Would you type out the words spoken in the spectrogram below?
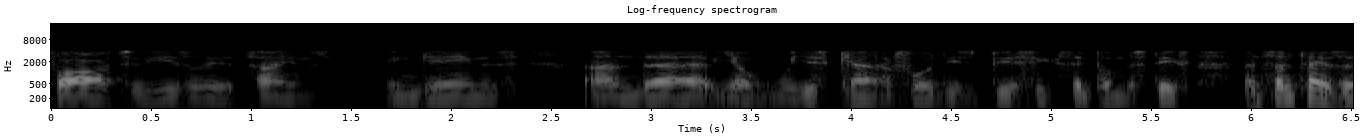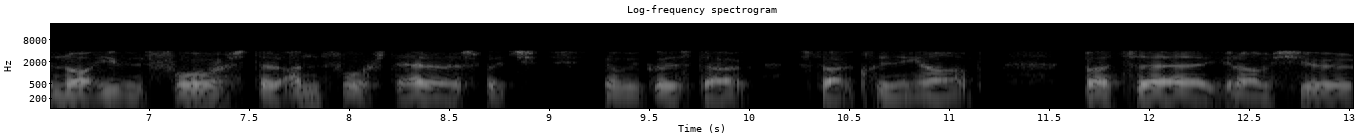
far too easily at times in games, and uh, you know, we just can't afford these basic, simple mistakes. And sometimes they're not even forced; they're unforced errors, which you know we've got to start start cleaning up. But uh, you know, I'm sure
